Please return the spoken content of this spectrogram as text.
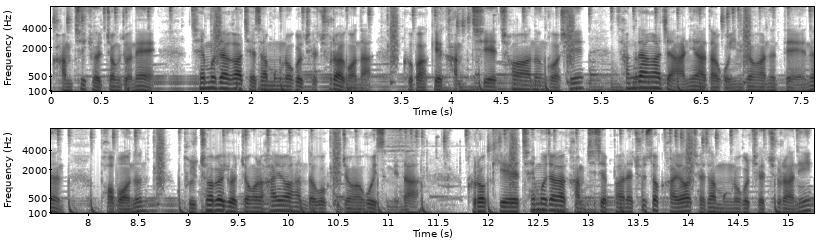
감치 결정 전에 채무자가 재산 목록을 제출하거나 그 밖에 감치에 처하는 것이 상당하지 아니하다고 인정하는 때에는 법원은 불처벌 결정을 하여야 한다고 규정하고 있습니다. 그렇기에 채무자가 감치 재판에 출석하여 재산 목록을 제출하니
